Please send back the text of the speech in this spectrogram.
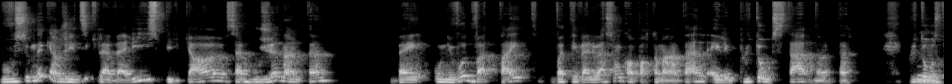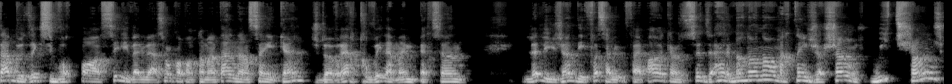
Vous vous souvenez quand j'ai dit que la valise puis le cœur, ça bougeait dans le temps? ben au niveau de votre tête, votre évaluation comportementale, elle est plutôt stable dans le temps. Plutôt hmm. stable veut dire que si vous repassez l'évaluation comportementale dans cinq ans, je devrais retrouver la même personne. Là, les gens, des fois, ça leur fait peur quand je dis ça, ils disent, ah, non, non, non, Martin, je change. Oui, tu changes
